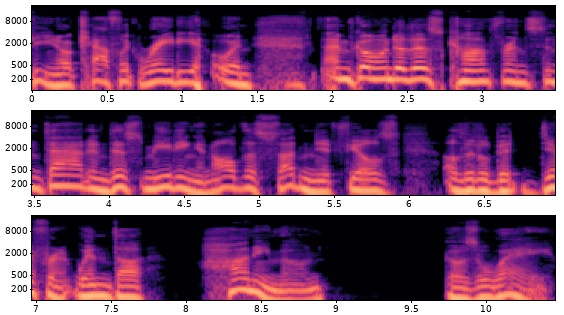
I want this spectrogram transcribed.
you know Catholic radio and I'm going to this conference and that and this meeting and all of a sudden it feels a little bit different when the honeymoon goes away.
